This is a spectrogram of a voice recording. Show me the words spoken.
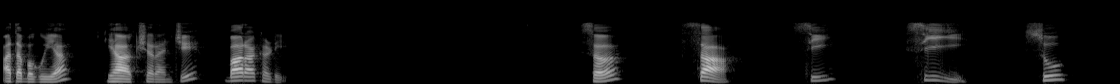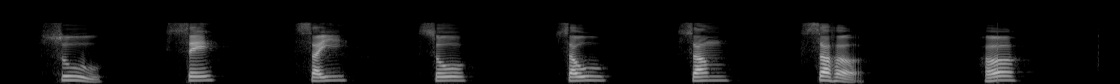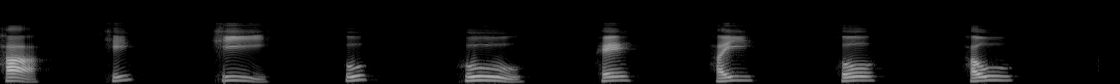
आता बघूया ह्या अक्षरांची बाराखडी. स सा सी सी सु सू से सै सो सौ सम सह ह हा हि ही हु हू हे है हो हौ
